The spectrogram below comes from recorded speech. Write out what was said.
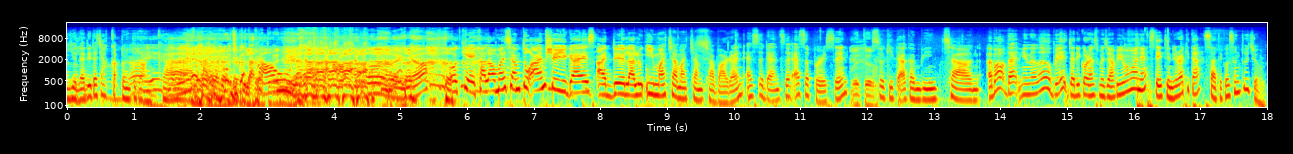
Yelah dia dah cakap terang-terang kan Ikut juga tak tahu lah dah cakap apa, ya. Okay kalau macam tu I'm sure you guys Ada lalui macam-macam cabaran As a dancer As a person. Betul. So kita akan bincang About that in a little bit. Jadi korang semua jangan pergi mana Stay tune di Rakita 107.9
